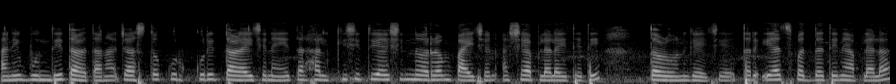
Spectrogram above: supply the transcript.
आणि बुंदी तळताना जास्त कुरकुरीत तळायची नाही तर हलकीशी ती अशी नरम पाहिजे अशी आपल्याला इथे ती तळून घ्यायची. आहे तर याच पद्धतीने आपल्याला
